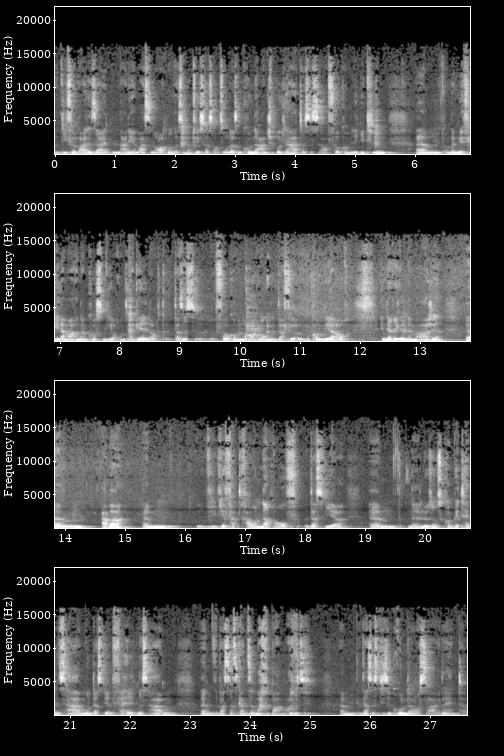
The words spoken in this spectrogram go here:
die für beide Seiten einigermaßen in Ordnung ist. Und natürlich ist das auch so, dass ein Kunde Ansprüche hat. Das ist auch vollkommen legitim. Ähm, und wenn wir Fehler machen, dann kosten die auch unser Geld. Auch das ist vollkommen in Ordnung. Dafür bekommen wir auch in der Regel eine Marge. Ähm, aber ähm, wir vertrauen darauf, dass wir eine Lösungskompetenz haben und dass wir ein Verhältnis haben, was das Ganze machbar macht. Das ist diese Grundaussage dahinter.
